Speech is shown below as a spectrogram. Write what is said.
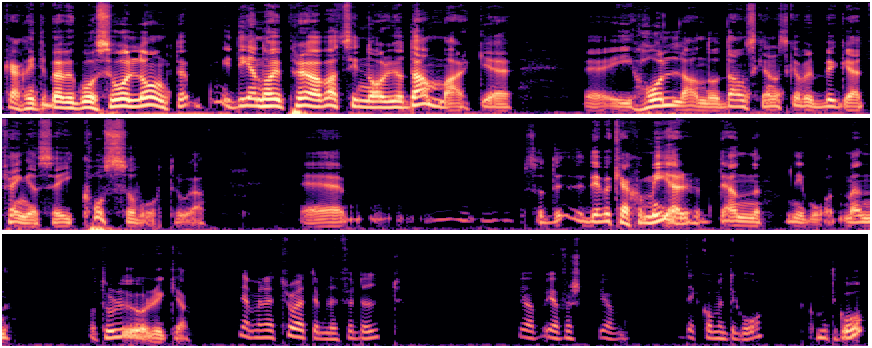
Man kanske inte behöver gå så långt. Idén har ju prövats i Norge och Danmark. Eh, eh, I Holland och danskarna ska väl bygga ett fängelse i Kosovo tror jag. Eh, så det, det är väl kanske mer den nivån. Men vad tror du Ulrika? Ja, men jag tror att det blir för dyrt. Jag, jag, jag, det kommer inte gå. Det kommer inte gå.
